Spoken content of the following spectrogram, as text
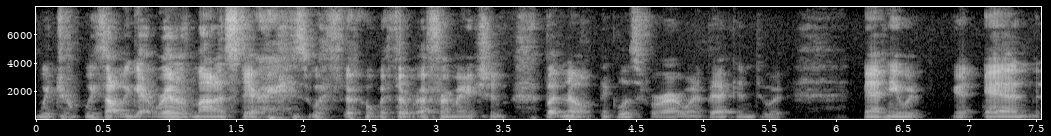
we, we thought we got rid of monasteries with the, with the Reformation, but no, Nicholas Ferrar went back into it, and he would and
